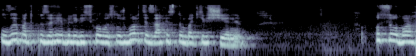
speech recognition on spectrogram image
у випадку загибелі військовослужбовця захистом батьківщини. Особа,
